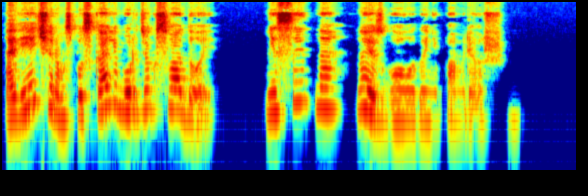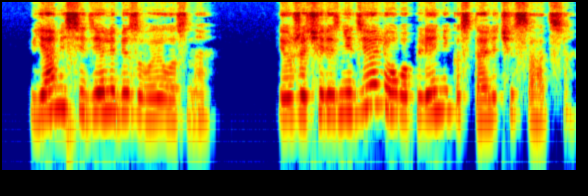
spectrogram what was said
А вечером спускали бурдюк с водой, не сытно, но и с голоду не помрешь. В яме сидели безвылазно, и уже через неделю оба пленника стали чесаться.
